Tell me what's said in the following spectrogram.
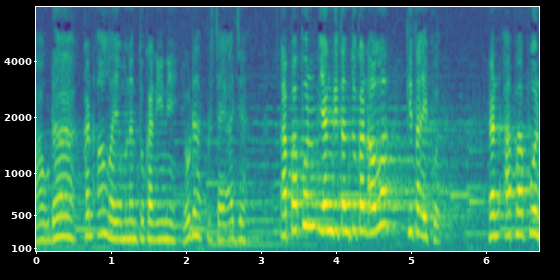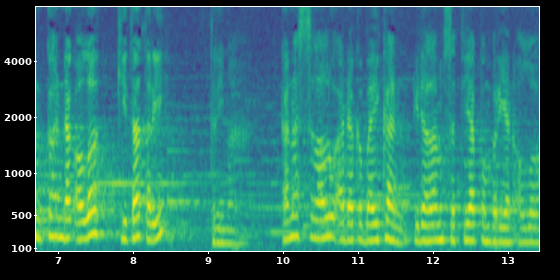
ah udah kan Allah yang menentukan ini. Ya udah percaya aja. Apa pun yang ditentukan Allah, kita ikut. Dan apa pun kehendak Allah, kita teri terima. Karena selalu ada kebaikan di dalam setiap pemberian Allah.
